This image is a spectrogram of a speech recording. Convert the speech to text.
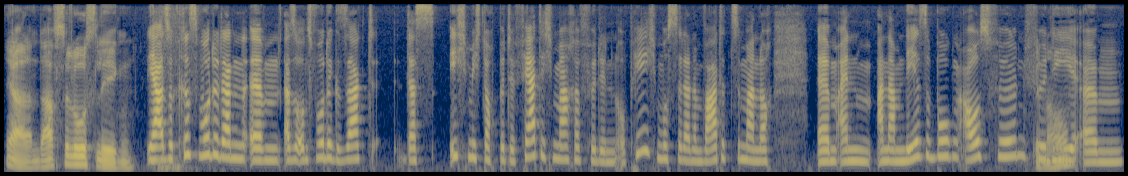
ja, dann darfst du loslegen. Ja, also Chris wurde dann, ähm, also uns wurde gesagt, dass ich mich doch bitte fertig mache für den OP. Ich musste dann im Wartezimmer noch ähm, einen Anamnesebogen ausfüllen für Genau. die, ähm,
